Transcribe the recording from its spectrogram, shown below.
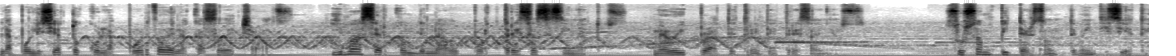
la policía tocó la puerta de la casa de Charles. Iba a ser condenado por tres asesinatos. Mary Pratt, de 33 años, Susan Peterson, de 27,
